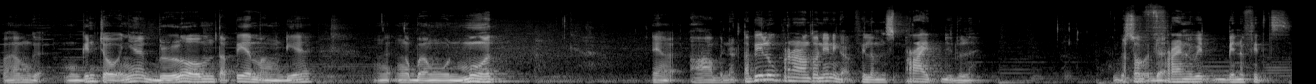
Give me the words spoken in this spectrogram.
paham nggak mungkin cowoknya belum tapi emang dia nge- ngebangun mood ya nggak Ah benar. Tapi lu pernah nonton ini nggak film Sprite judulnya? Atau bersoda Friend with Benefits?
